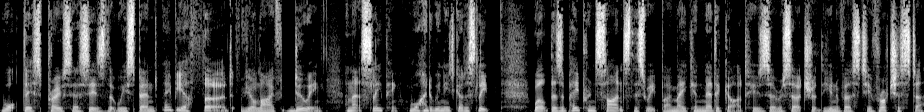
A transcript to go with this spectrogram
what this process is that we spend maybe a third of your life doing, and that's sleeping. Why do we need to go to sleep? Well, there's a paper in Science this week by Maiken Nedergaard, who's a researcher at the University of Rochester,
